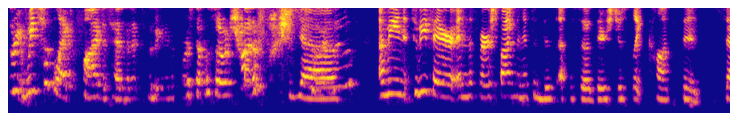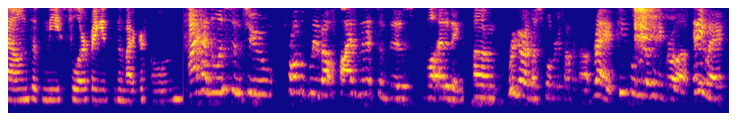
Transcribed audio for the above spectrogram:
three, we took like five to ten minutes in the beginning of the first episode trying to fucking Yeah. start this. I mean, to be fair, in the first five minutes of this episode, there's just like constant sounds of me slurping into the microphone. I had to listen to probably about five minutes of this while editing. Um, regardless what we're talking about. Right, people who don't even grow up. Anyway,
